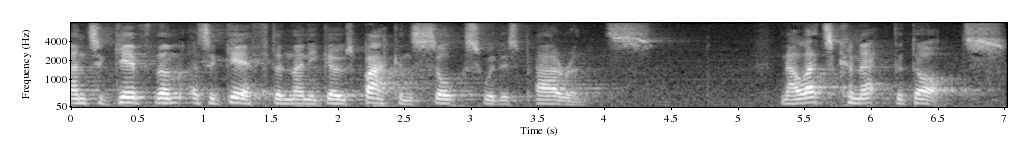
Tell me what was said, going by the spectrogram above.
and to give them as a gift. And then he goes back and sulks with his parents. Now let's connect the dots.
